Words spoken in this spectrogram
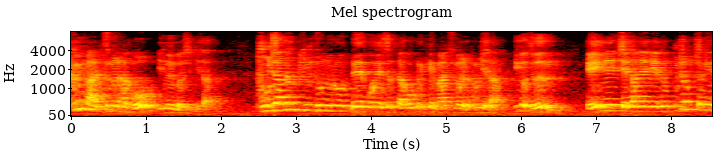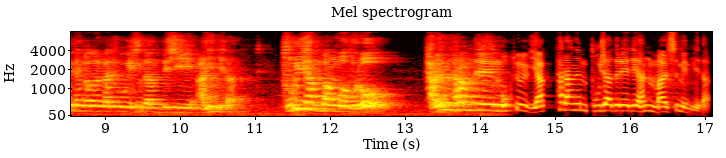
그 말씀을 하고 있는 것입니다. 부자는 빈손으로 내보냈었다고 그렇게 말씀을 합니다. 이것은 개인의 재산에 대해서 부정적인 생각을 가지고 계신다는 뜻이 아닙니다. 불의한 방법으로 다른 사람들의 몫을 약탈하는 부자들에 대한 말씀입니다.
